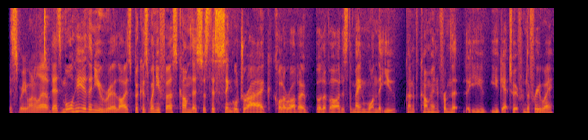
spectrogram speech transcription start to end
This is where you want to live. There's more here than you realize because when you first come, there's just this single drag. Colorado Boulevard is the main one that you kind of come in from. The, that you you get to it from the freeway,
